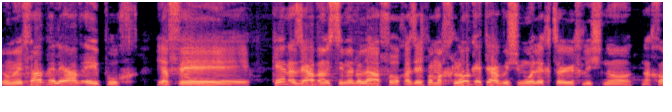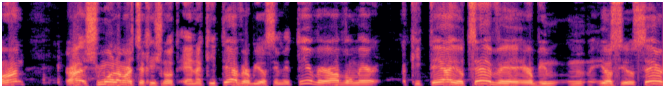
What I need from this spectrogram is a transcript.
ומרחב אליו היפוך. יפה. כן, אז רב סימן לו להפוך. אז יש פה מחלוקת רב ושמואל איך צריך לשנות, נכון? שמואל אמר שצריך לשנות אין הקיטע ורבי יוסי מתיר, ורב אומר הקיטע יוצא ורבי יוסי אוסר.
